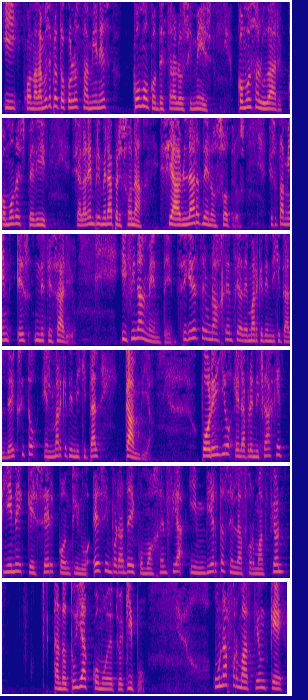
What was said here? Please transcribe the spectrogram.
Y cuando hablamos de protocolos también es cómo contestar a los emails, cómo saludar, cómo despedir, si hablar en primera persona, si hablar de nosotros. Eso también es necesario. Y finalmente, si quieres tener una agencia de marketing digital de éxito, el marketing digital cambia. Por ello, el aprendizaje tiene que ser continuo. Es importante que como agencia inviertas en la formación tanto tuya como de tu equipo. Una formación que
